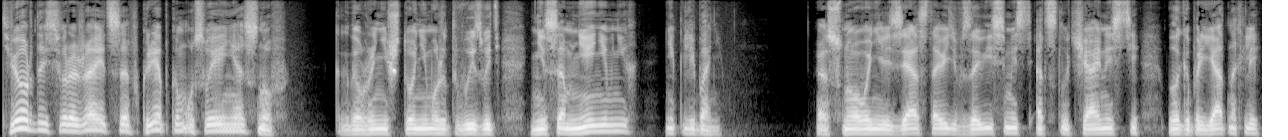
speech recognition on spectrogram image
Твердость выражается в крепком усвоении основ, когда уже ничто не может вызвать ни сомнений в них, ни колебаний. Основы нельзя ставить в зависимость от случайности благоприятных или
